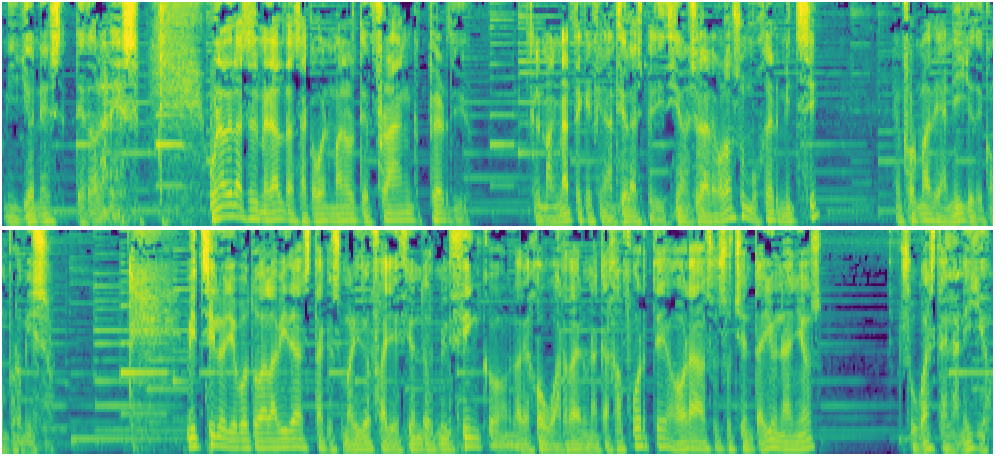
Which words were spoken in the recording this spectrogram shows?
millones de dólares. Una de las esmeraldas acabó en manos de Frank Perdue, el magnate que financió la expedición. Se la regaló a su mujer Mitzi en forma de anillo de compromiso. Mitzi lo llevó toda la vida hasta que su marido falleció en 2005, la dejó guardada en una caja fuerte, ahora a sus 81 años subasta el anillo.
